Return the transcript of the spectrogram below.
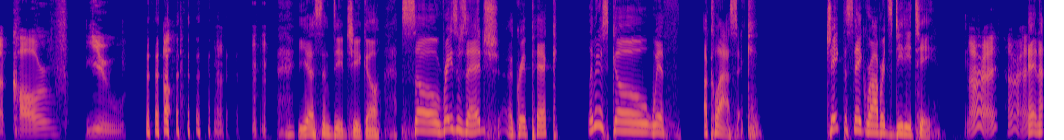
to carve you up. Yes, indeed, Chico. So, Razor's Edge, a great pick. Let me just go with a classic Jake the Snake Roberts DDT. all right, all right. And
